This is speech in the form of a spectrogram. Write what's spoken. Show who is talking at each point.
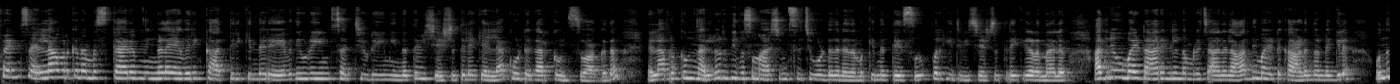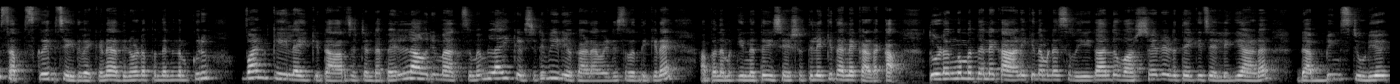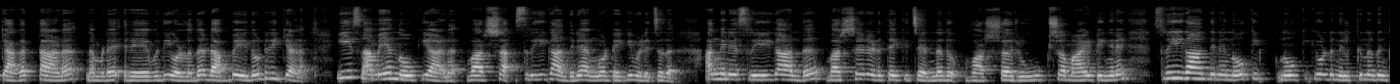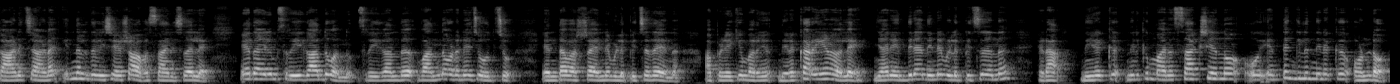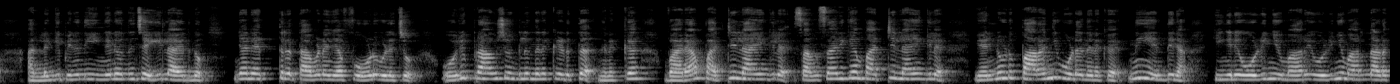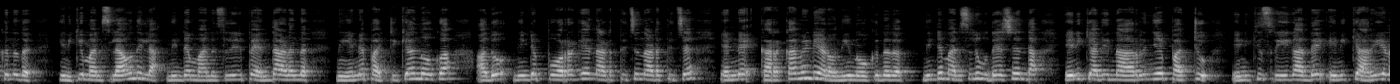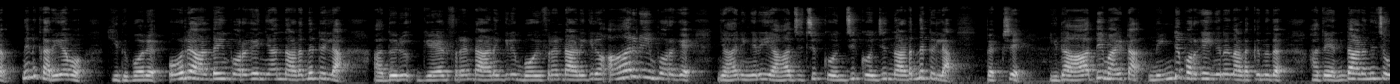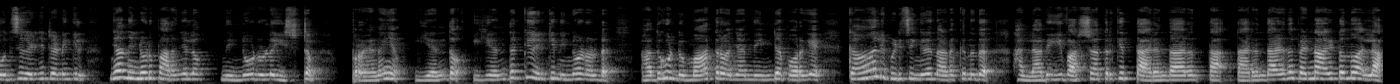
Speaker 1: Friends എല്ലാവർക്കും നമസ്കാരം. നിങ്ങളെ ഏവരും കാത്തിരിക്കുന്ന രേവതിയുടെയും സച്ചിയുടെയും ഇന്നത്തെ വിശേഷത്തിലേക്ക് എല്ലാ കൂട്ടുകാർക്കും സ്വാഗതം. എല്ലാവർക്കും നല്ലൊരു ദിവസം ആശംസിച്ചുകൊണ്ട് തന്നെ നമുക്ക് ഇന്നത്തെ സൂപ്പർ ഹിറ്റ് വിശേഷത്തിലേക്ക് കിടന്നാലോ. അതിനു മുമ്പായിട്ട് ആരെങ്കിലും നമ്മുടെ ചാനൽ ആദ്യമായിട്ട് കാണുന്നുണ്ടെങ്കിൽ ഒന്ന് സബ്സ്ക്രൈബ് ചെയ്ത് വെക്കണേ. അതിനോടൊപ്പം തന്നെ നമുക്കൊരു വൺ കെ ലൈക്ക് ടാർജറ്റ് ഉണ്ട്. അപ്പോൾ എല്ലാവരും മാക്സിമം ലൈക്ക് അടിച്ചിട്ട് വീഡിയോ കാണാൻ വേണ്ടി ശ്രദ്ധിക്കണേ. അപ്പോൾ നമുക്ക് ഇന്നത്തെ വിശേഷത്തിലേക്ക് തന്നെ കടക്കാം. തുടങ്ങുമ്പോൾ തന്നെ കാണിക്കുന്ന നമ്മുടെ ശ്രീകാന്ത് വർഷയുടെ അടുത്തേക്ക് ചെല്ലുകയാണ്. ഡബ്ബിംഗ് സ്റ്റുഡിയോയ്ക്കകത്താണ് നമ്മുടെ രേവതി ഉള്ളത്. ഡബ് ചെയ്തുകൊണ്ടിരിക്കുകയാണ്. ഈ സമയം നോക്കിയാണ് വർഷ ശ്രീകാന്തിനെ അങ്ങോട്ടേക്ക് വിളിച്ചത്. അങ്ങനെ ശ്രീകാന്ത് വർഷയുടെ അടുത്തേക്ക് ചെന്നതും വർഷ രൂക്ഷമായിട്ട് ഇങ്ങനെ ശ്രീകാന്തിനെ നോക്കി നോക്കിക്കൊണ്ട് നിൽക്കുന്നതും കാണിച്ചാണ് ഇന്നലത്തെ വിശേഷം അവസാനിച്ചത് അല്ലേ ഏതായാലും ശ്രീകാന്ത് വന്നു. ശ്രീകാന്ത് വന്ന ഉടനെ ചോദിച്ചു എന്താ വർഷ എന്നെ വിളിപ്പിച്ചത് എന്ന്? അപ്പോഴേക്കും പറഞ്ഞു നിനക്കറിയണോ അല്ലേ? ഞാൻ എന്തിനാ നിന്നെ വിളിപ്പിച്ചതെന്ന്? എടാ നിനക്ക് നിനക്ക് മനസാക്ഷി എന്നോ എന്തെങ്കിലും നിനക്ക് ഉണ്ടോ? അല്ലെങ്കിൽ പിന്നെ നീ ഇങ്ങനെയൊന്നും ചെയ്യില്ലായിരുന്നു. ഞാൻ എത്ര തവണ ഞാൻ ഫോൺ വിളിച്ചു. ഒരു പ്രാവശ്യമെങ്കിലും നിനക്ക് എടുത്ത് നിനക്ക് വരാൻ പറ്റില്ല എങ്കിൽ സംസാരിക്കാൻ പറ്റില്ല എങ്കിൽ എന്നോട് പറഞ്ഞുകൂടെ നിനക്ക്? നീ എന്തിനാ ഇങ്ങനെ ഒഴിഞ്ഞു മാറി ഒഴിഞ്ഞു മാറി നടക്കുന്നത്? എനിക്ക് മനസ്സിലാവുന്നില്ല. നിന്റെ മനസ്സിലിരിപ്പ് എന്താണെന്ന് നീ എന്നെ പറ്റിക്കാൻ നോക്കുക. അതോ നിന്റെ പുറകെ നടത്തിച്ച് നടത്തിച്ച് എന്നെ കറക്കാൻ വേണ്ടിയാണോ നീ നോക്കുന്നത്? നിന്റെ മനസ്സിലെ ഉദ്ദേശം എന്താ? എനിക്കത് ഇന്ന് അറിഞ്ഞേ പറ്റൂ. എനിക്ക് ശ്രീകാന്തെ എനിക്കറിയണം. നിനക്കറിയാമോ? ഇതുപോലെ ഒരാളുടെയും പുറകെ ഞാൻ നടന്നിട്ടില്ല. അതൊരു ഗേൾ ഫ്രണ്ട് ആണെങ്കിലും ബോയ് ഫ്രണ്ട് ആണെങ്കിലും ആരുടെയും പുറകെ ഞാൻ ഇങ്ങനെ യാചിച്ച് കൊഞ്ചി കൊഞ്ചി നടന്നിട്ടില്ല. പക്ഷേ ഇതാദ്യമായിട്ടാ നിന്റെ പുറകെ ഇങ്ങനെ നടക്കുന്നത്. അതെന്താണെന്ന് ചോദിച്ചു കഴിഞ്ഞിട്ടുണ്ടെങ്കിൽ ഞാൻ നിന്നോട് പറഞ്ഞല്ലോ. നിന്നോടുള്ള ഇഷ്ടം പ്രണയം എന്തോ എന്തൊക്കെയോ എനിക്ക് നിന്നോടുണ്ട്. അതുകൊണ്ട് മാത്രം ഞാൻ നിന്റെ പുറകെ കാൽ പിടിച്ച് ഇങ്ങനെ നടക്കുന്നത്. അല്ലാതെ ഈ വർഷാത്രയ്ക്ക് തരം താരം തരം താഴ്ന്ന പെണ്ണായിട്ടൊന്നും അല്ല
